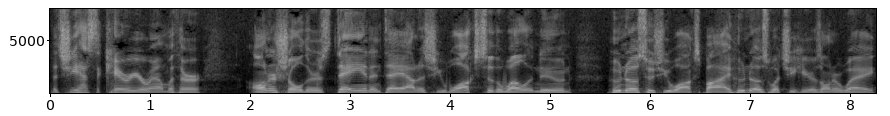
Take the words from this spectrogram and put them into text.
that she has to carry around with her on her shoulders day in and day out as she walks to the well at noon who knows who she walks by? Who knows what she hears on her way?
